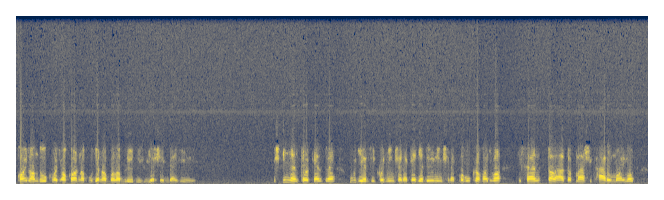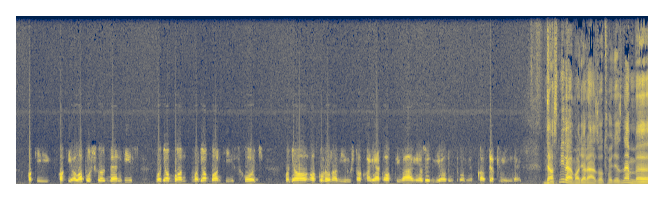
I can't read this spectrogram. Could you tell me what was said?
hajlandók vagy akarnak ugyanabban a blödli hülyeségben hinni. És innentől kezdve úgy érzik, hogy nincsenek egyedül, nincsenek magukra hagyva, hiszen találtak másik három majmot, aki, aki a laposföldben hisz, vagy abban, vagy abban hisz, hogy, hogy a, a koronavírust akarják aktiválni az 5G adótornyokkal. Tök mindegy. De azt mivel magyarázod, hogy ez nem uh,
